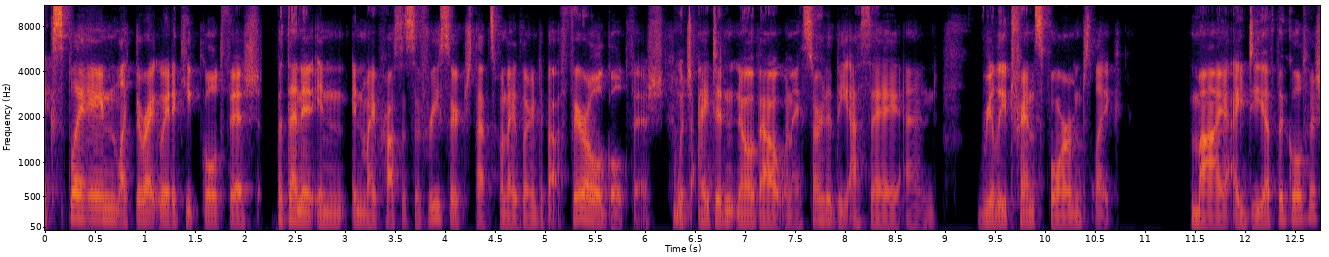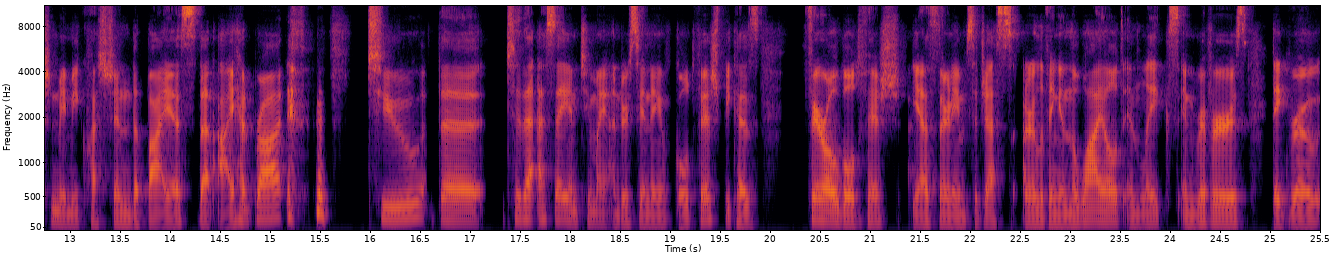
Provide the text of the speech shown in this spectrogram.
explain like the right way to keep goldfish but then in in my process of research that's when i learned about feral goldfish which mm. i didn't know about when i started the essay and really transformed like my idea of the goldfish and made me question the bias that I had brought to the to the essay and to my understanding of goldfish because feral goldfish, as their name suggests, are living in the wild, in lakes, in rivers. They grow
